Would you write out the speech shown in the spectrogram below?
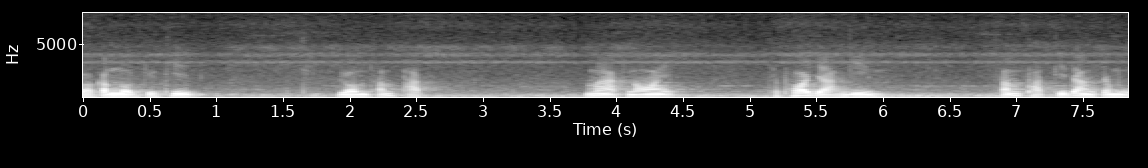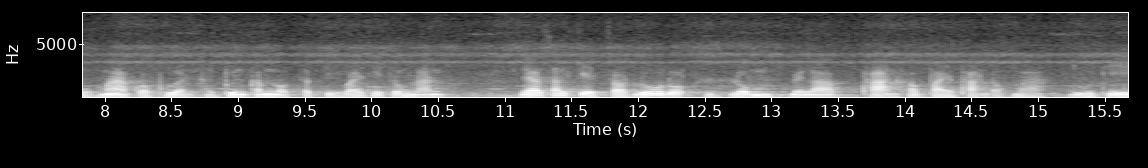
ก็กำหนดอยู่ที่ลมสัมผัส มากน้อย เฉพาะอย่างยิ่ง สัมผัสที่ดั้งจมูกมากกว่าเพื่อน ให้พึงกำหนดสติไว้ที่ตรงนั้น แล้วสังเกตสอดรู้ลมเวลาผ่านเข้าไปผ่านออกมา อยู่ที่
